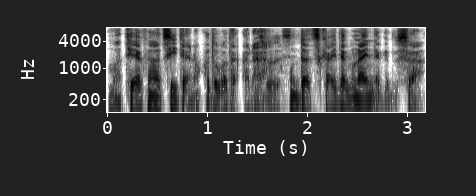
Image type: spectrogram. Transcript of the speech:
もう手垢がついたような言葉だから、そうです本当は使いたくないんだけどさ、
